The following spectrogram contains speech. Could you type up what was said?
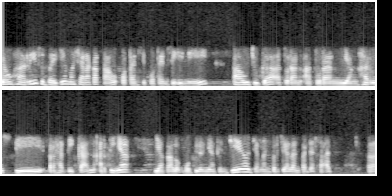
jauh hari sebaiknya masyarakat tahu potensi-potensi ini, tahu juga aturan-aturan yang harus diperhatikan. Artinya ya kalau mobilnya kecil jangan berjalan pada saat uh,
